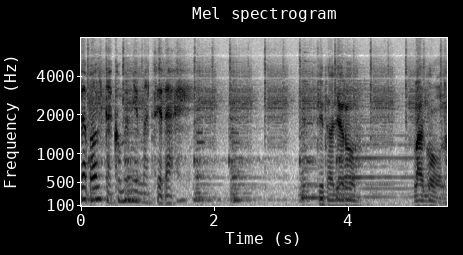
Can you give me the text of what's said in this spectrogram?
Stavolta come mi ammazzerai? Ti taglierò la gola.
